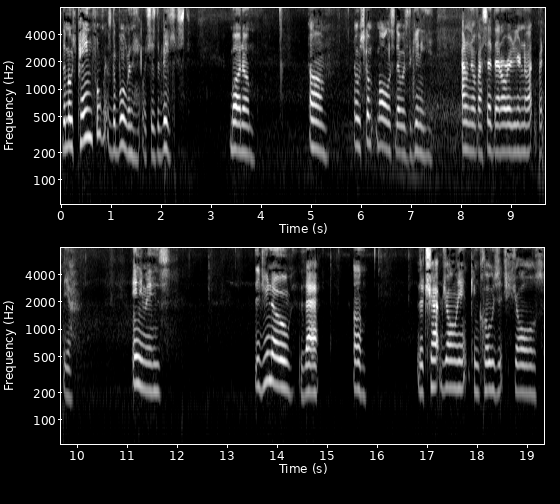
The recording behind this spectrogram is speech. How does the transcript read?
the most painful is the bullet ant, which is the biggest. But um, um, the smallest though is the guinea ant. I don't know if I said that already or not, but yeah. Anyways, did you know that um the trap jaw ant can close its jaws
